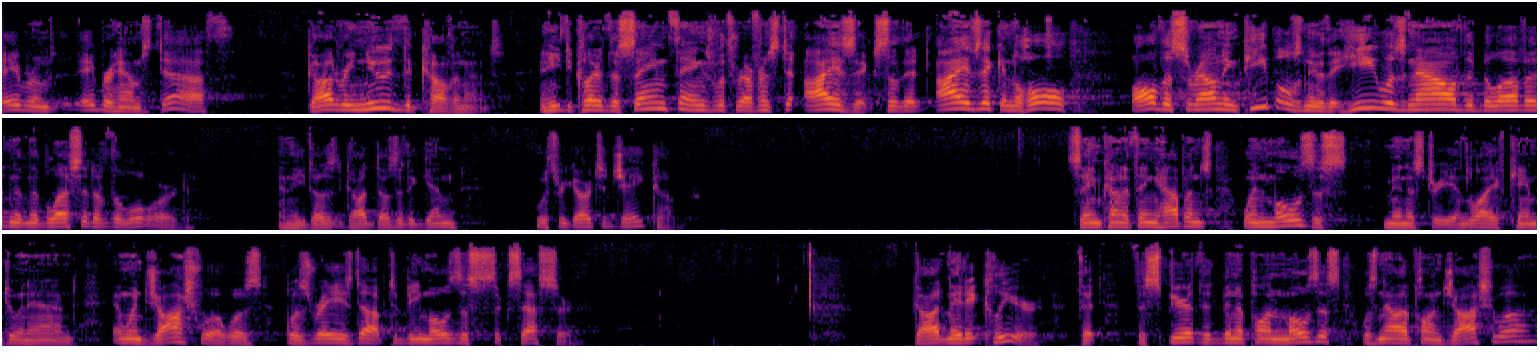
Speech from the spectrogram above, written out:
Abraham's death, God renewed the covenant. And he declared the same things with reference to Isaac, so that Isaac and the whole, all the surrounding peoples knew that he was now the beloved and the blessed of the Lord. And he does, God does it again with regard to Jacob. Same kind of thing happens when Moses' ministry and life came to an end, and when Joshua was, was raised up to be Moses' successor. God made it clear that the spirit that had been upon Moses was now upon Joshua,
